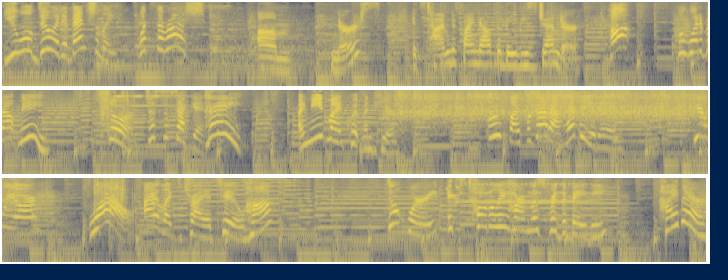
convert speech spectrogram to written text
You will do it eventually. What's the rush? Um, nurse? It's time to find out the baby's gender. Huh? But what about me? Sure, just a second. Hey! I need my equipment here. Oof, I forgot how heavy it is. Here we are. Wow, I'd like to try it too, huh? Don't worry, it's totally harmless for the baby. Hi there.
